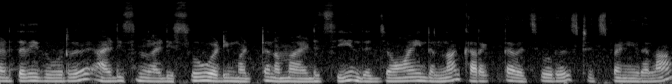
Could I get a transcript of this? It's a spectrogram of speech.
அடுத்தது இது ஒரு அடிஷ்னல் அடி ஷூ அடி மட்டும் நம்ம அடித்து இந்த ஜாயிண்டெல்லாம் கரெக்டாக வச்சு ஒரு ஸ்டிச் பண்ணிடலாம்.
